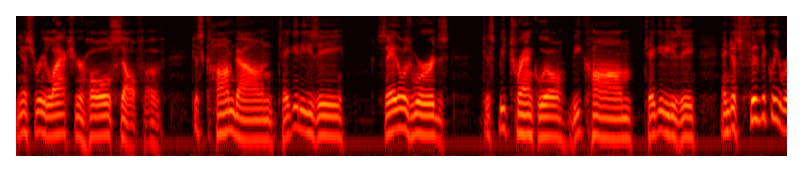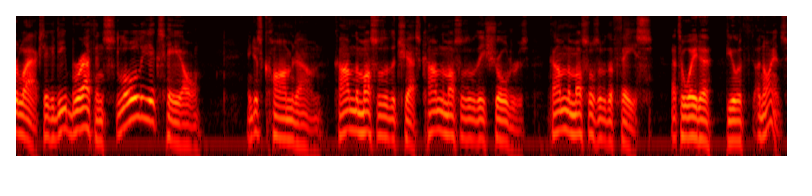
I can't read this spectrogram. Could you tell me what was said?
just relax your whole self of just calm down, take it easy, say those words, just be tranquil, be calm, take it easy, and just physically relax. Take a deep breath and slowly exhale and just calm down. Calm the muscles of the chest, calm the muscles of the shoulders, calm the muscles of the face. That's a way to deal with annoyance.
